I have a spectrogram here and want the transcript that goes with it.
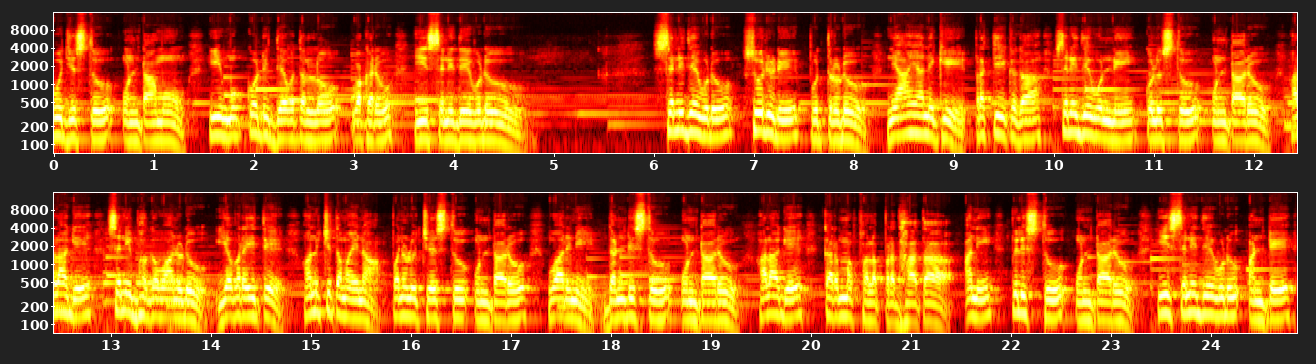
పూజిస్తూ ఉంటాము. ఈ ముక్కోటి దేవతల్లో ఒకరు ఈ శనిదేవుడు. శనిదేవుడు సూర్యుడి పుత్రుడు. న్యాయానికి ప్రతీకగా శనిదేవుణ్ణి కొలుస్తూ ఉంటారు. అలాగే శని భగవానుడు ఎవరైతే అనుచితమైన పనులు చేస్తూ ఉంటారో వారిని దండిస్తూ ఉంటారు. అలాగే కర్మఫల ప్రదాత అని పిలుస్తూ ఉంటారు. ఈ శనిదేవుడు అంటే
